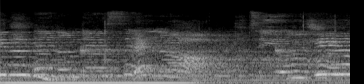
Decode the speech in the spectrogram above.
지는 내가 지는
